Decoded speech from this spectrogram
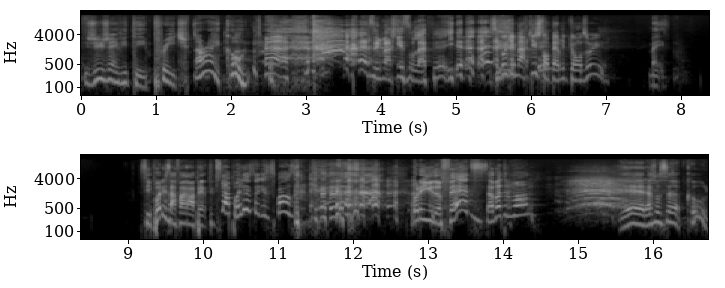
Juge invité, preach. All right, cool. c'est marqué sur la feuille. C'est quoi qui est marqué sur ton permis de conduire? ben, c'est pas des affaires en perte. T'es-tu la police, toi? Qu'est-ce qui se passe? What are you, the feds? Ça va tout le monde? Yeah, that's what's up. Cool.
